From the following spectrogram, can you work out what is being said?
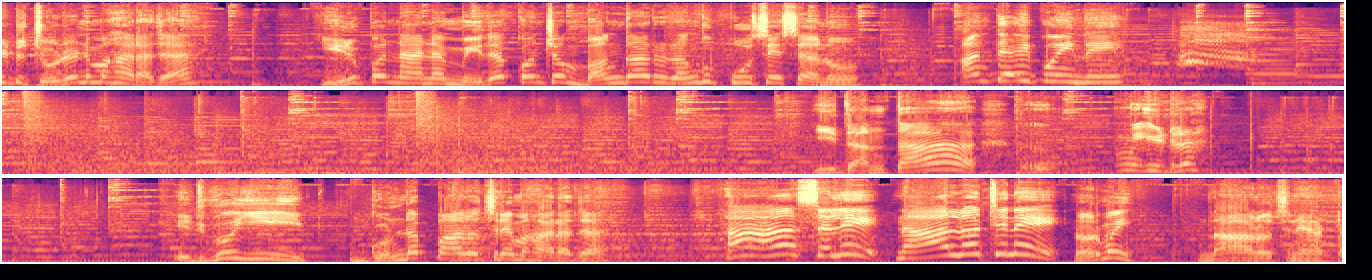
ఇటు చూడండి మహారాజా. ఇనుప నాణం మీద కొంచెం బంగారు రంగు పూసేశాను. అంతే అయిపోయింది. ఇదంతా ఆ, ఇటురా ఇదిగో ఈ గుండప్ప ఆలోచనే మహారాజా. ఆ ఆ, సలే నా ఆలోచనే. నోర్మయ్ నా ఆలోచనే అంట.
